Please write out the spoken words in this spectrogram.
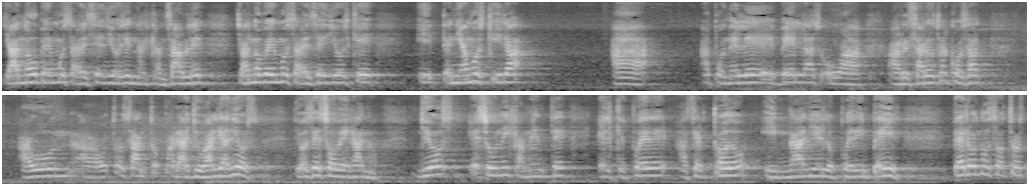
Ya no vemos a ese Dios inalcanzable, ya no vemos a ese Dios que teníamos que ir a, a, ponerle velas o a, a rezar otra cosa a, un, a otro santo para ayudarle a Dios. Dios es soberano. Dios es únicamente el que puede hacer todo y nadie lo puede impedir. Pero nosotros,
